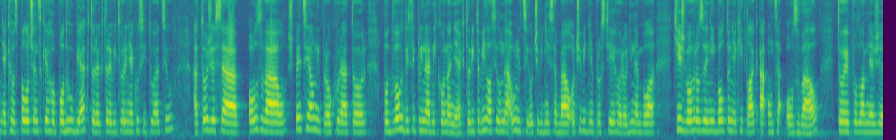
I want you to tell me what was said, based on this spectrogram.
Nejakého spoločenského podhubia, ktoré, ktoré vytvorí nejakú situáciu a to, že sa ozval špeciálny prokurátor po dvoch disciplinárnych konaniach, ktorý to vyhlasil na ulici, očividne sa bál, očividne proste jeho rodina bola tiež v ohrození, bol to nejaký tlak a on sa ozval. To je podľa mňa, že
